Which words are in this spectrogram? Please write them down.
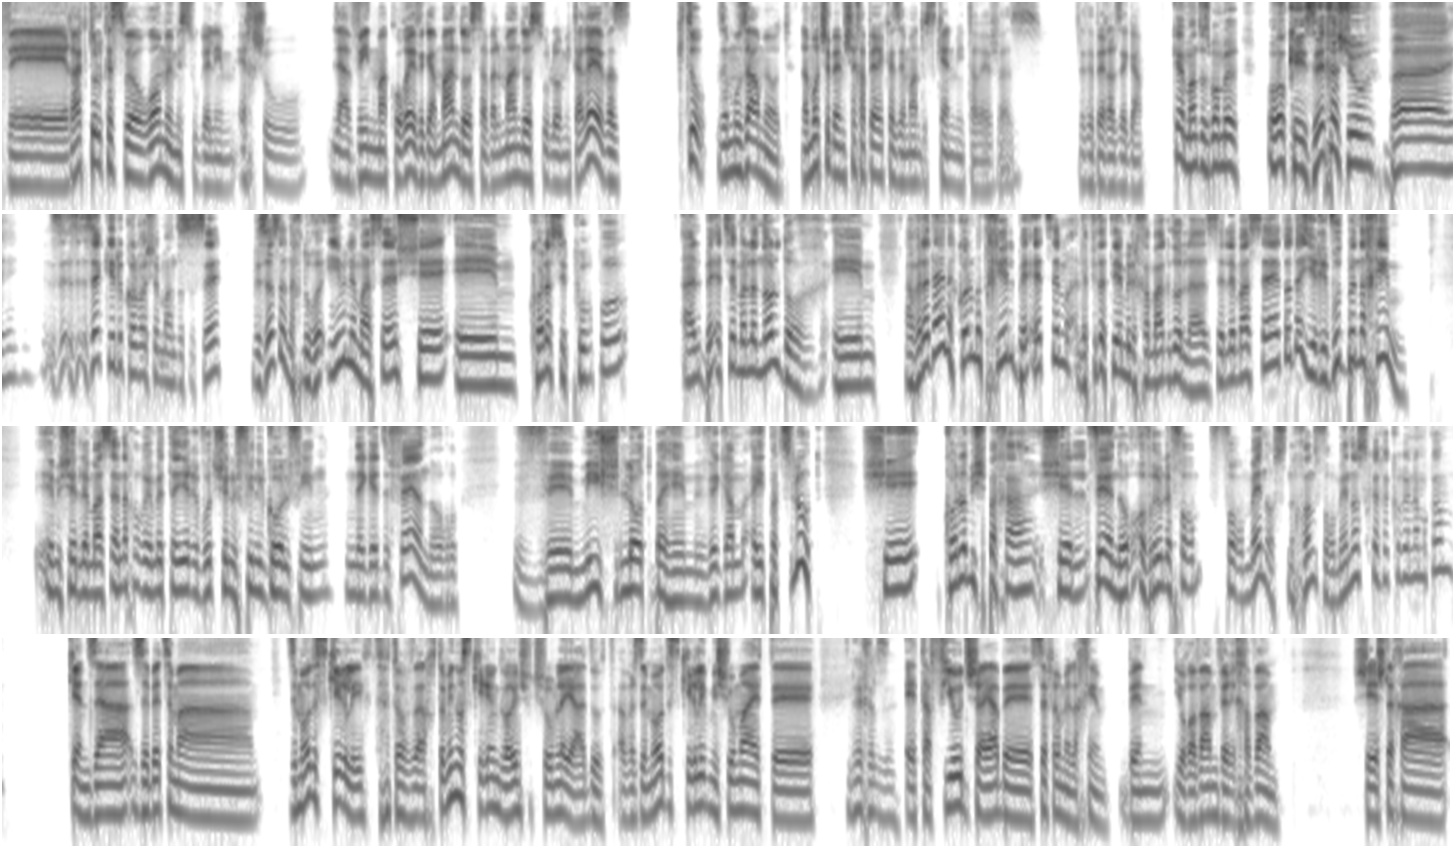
ורק טולקס ואורומה הם מסוגלים איכשהו להבין מה קורה וגם מנדוס אבל מנדוס הוא לא מתערב אז קיצור זה מוזר מאוד למרות שבהמשך הפרק הזה מנדוס כן מתערב אז נדבר על זה גם. כן מנדוס אומר אוקיי זה חשוב ביי זה, זה, זה כאילו כל מה שמנדוס עושה זה אנחנו רואים למעשה שכל הסיפור פה על בעצם על הנולדור אמ, אבל עדיין הכל מתחיל בעצם לפי דעתי המלחמה הגדולה זה למעשה אתה יודע יריבות בין אחים. אמ, שלמעשה אנחנו רואים את היריבות של פיל גולפין נגד פיאנור ומי ישלוט בהם וגם ההתפצלות ש... כל המשפחה של פיינור עוברים לפורמנוס, נכון? פורמנוס ככה קוראים למקום? כן, זה, זה בעצם ה... זה מאוד הזכיר לי, טוב, אנחנו תמיד מזכירים דברים שקשורים ליהדות, אבל זה מאוד הזכיר לי משום מה את, אה, לך על זה. את הפיוד שהיה בספר מלכים בין יורבעם ורחבעם. שיש לך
